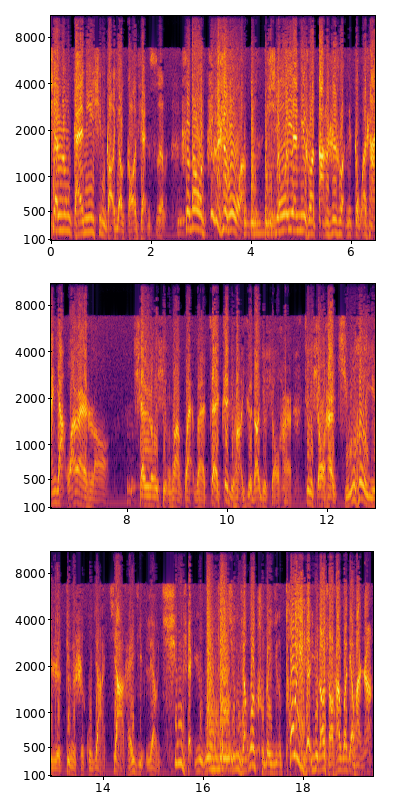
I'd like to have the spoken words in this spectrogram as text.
乾隆改名姓高，叫高天赐了。说到这个时候啊，小爷，你说当时说你跟我上俺家玩玩去了？乾隆心话，乖乖，在这地方遇到就小孩这个小孩酒后一日定时估价，价海金两，晴天玉如。今天我出北京头一天遇到小孩给，我电饭账。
